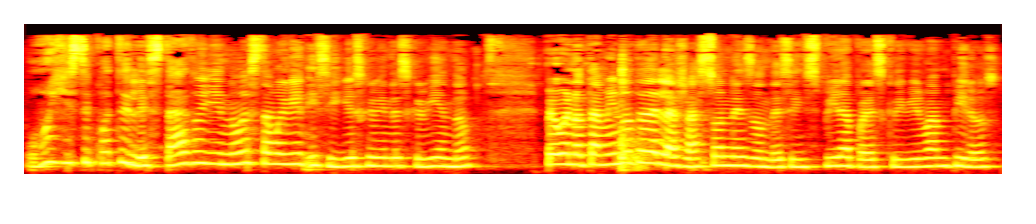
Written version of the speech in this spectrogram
Oye, este cuate le está, oye, no, está muy bien. Y siguió escribiendo, escribiendo. Pero bueno, también otra de las razones donde se inspira para escribir vampiros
